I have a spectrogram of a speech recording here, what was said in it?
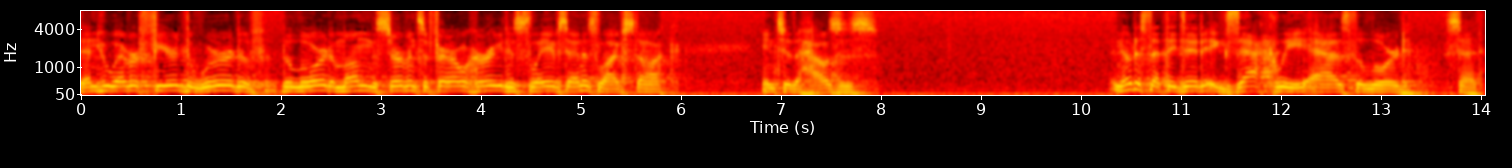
Then whoever feared the word of the Lord among the servants of Pharaoh hurried his slaves and his livestock into the houses. Notice that they did exactly as the Lord said.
